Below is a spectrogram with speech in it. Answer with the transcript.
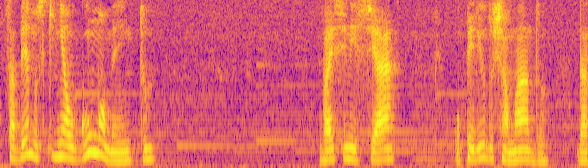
Sabemos que em algum momento vai se iniciar o período chamado da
